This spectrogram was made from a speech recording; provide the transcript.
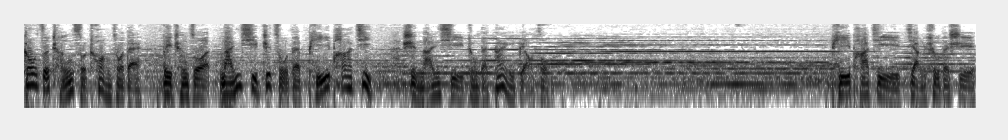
高则成所创作的被称作“南戏之祖”的《琵琶记》，是南戏中的代表作。《琵琶记》讲述的是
